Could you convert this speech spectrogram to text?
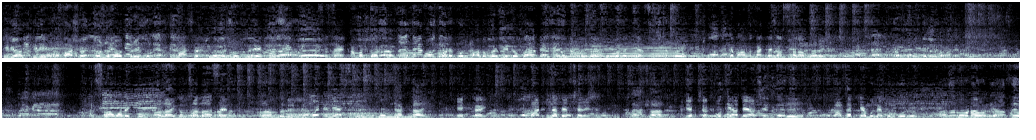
three one three বাষট্টি উনসত্তর একুশ। বাষট্টি উনসত্তর একুশ। আচ্ছা আমার দর্শক কল করে ভালো করে ভিডিও করে দেখেন দামে দরে ঠিক করে দেওয়ার চেষ্টা করেন ভালো থাকবেন আসসালামু আলাইকুম। আসসালামু আলাইকুম। ওয়ালাইকুম ভালো আছেন? আলহামদুলিল্লাহ। কয়টা নিয়ে আসছেন? একটাই। একটাই। বাড়ির না ব্যবসার এটা? ব্যবসা। ব্যবসার। প্রতি হাটে আসেন? জি। বাজার কেমন এখন গরুর? বাজার মোটামুটি আছে।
